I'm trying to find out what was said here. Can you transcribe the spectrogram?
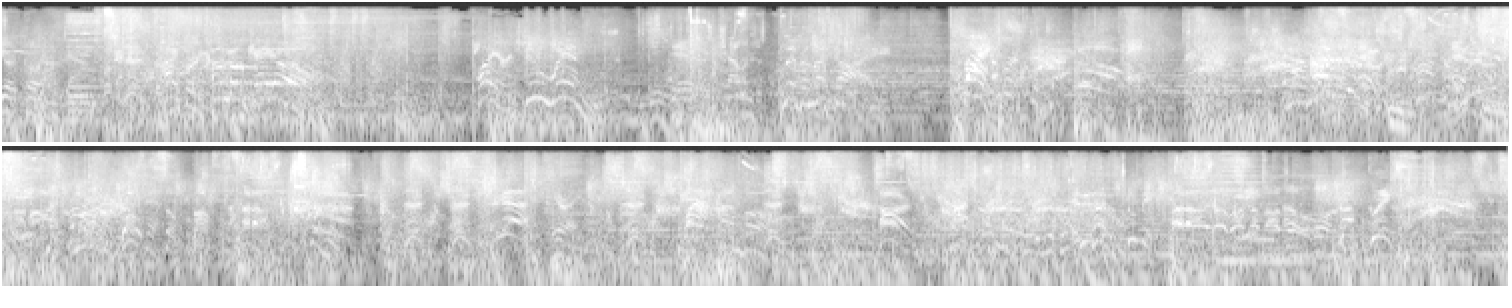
You're going down. Hyper combo KO. Player two wins. You dare to challenge us. Live and let die. Fight! First attack. Here I am. Flames of the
